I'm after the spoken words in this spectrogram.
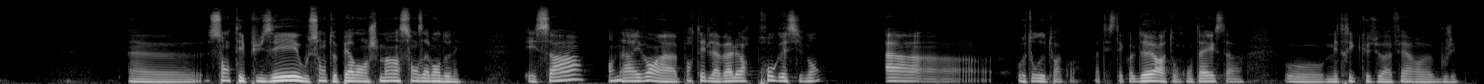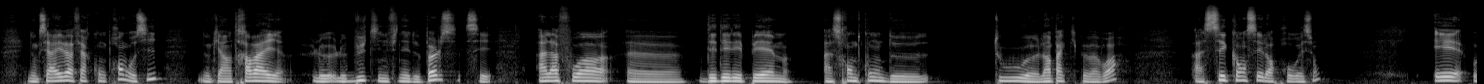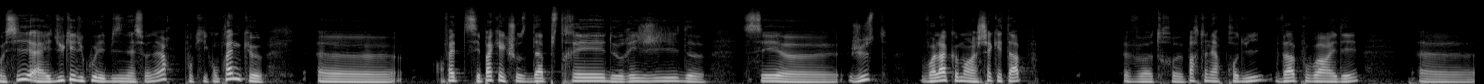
euh, sans t'épuiser ou sans te perdre en chemin, sans abandonner. Et ça, en arrivant à apporter de la valeur progressivement à, autour de toi, quoi, à tes stakeholders, à ton contexte, aux métriques que tu vas faire euh, bouger. Donc, c'est arriver à faire comprendre aussi. Donc, il y a un travail. Le, but in fine de Pulse, c'est à la fois euh, d'aider les PM à se rendre compte de tout l'impact qu'ils peuvent avoir, à séquencer leur progression et aussi à éduquer du coup les business owners pour qu'ils comprennent que euh, en fait c'est pas quelque chose d'abstrait, de rigide, c'est euh, juste voilà comment à chaque étape votre partenaire produit va pouvoir aider euh,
